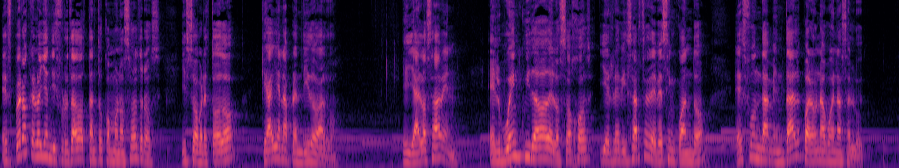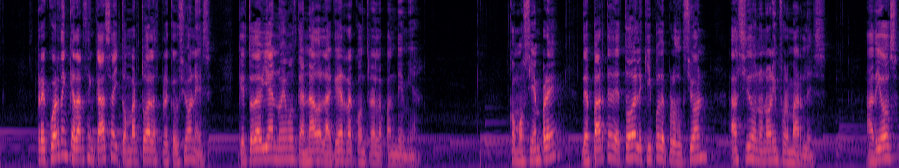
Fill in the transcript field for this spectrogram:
Espero que lo hayan disfrutado tanto como nosotros y sobre todo que hayan aprendido algo. Y ya lo saben, el buen cuidado de los ojos y el revisarse de vez en cuando es fundamental para una buena salud. Recuerden quedarse en casa y tomar todas las precauciones, que todavía no hemos ganado la guerra contra la pandemia. Como siempre, de parte de todo el equipo de producción, ha sido un honor informarles. Adiós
